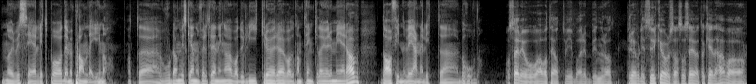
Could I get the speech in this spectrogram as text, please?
når vi ser litt på det med planlegging. da. At uh, Hvordan vi skal gjennomføre treninga, hva du liker å gjøre, hva du kan tenke deg å gjøre mer av. Da finner vi gjerne litt uh, behov, da. Og så er det jo av og til at vi bare begynner å prøve litt styrkeøvelser, så ser vi at ok, det her var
